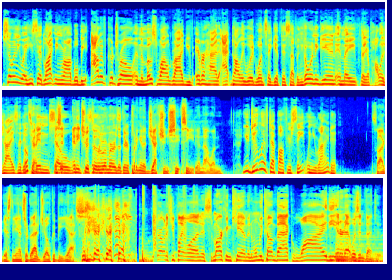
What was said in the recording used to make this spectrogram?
So anyway, he said Lightning Rod will be out of control and the most wild ride you've ever had at Dollywood once they get this up and going again. And they they apologize that it's okay. been so. Is it any truth to the rumor that they're putting an ejection seat in that one? you do lift up off your seat when you ride it? So I guess the answer to that joke would be yes. Start with a 2.1. It's Marc and Kim. And when we come back, why the internet was invented.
